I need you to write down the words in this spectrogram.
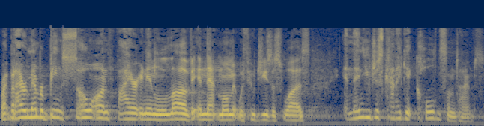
right? But I remember being so on fire and in love in that moment with who Jesus was. And then you just kind of get cold sometimes.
